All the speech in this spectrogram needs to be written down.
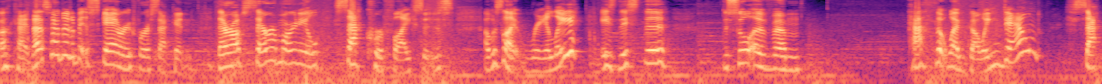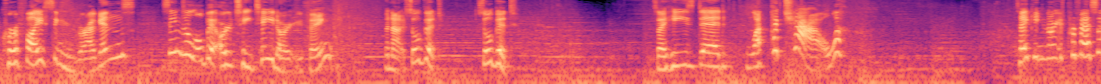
okay, that sounded a bit scary for a second. There are ceremonial sacrifices. I was like, really? Is this the the sort of um path that we're going down? Sacrificing dragons? Seems a little bit OTT, don't you think? But no, it's all good. It's all good. So he's dead. Wapachow! Taking notes, Professor?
